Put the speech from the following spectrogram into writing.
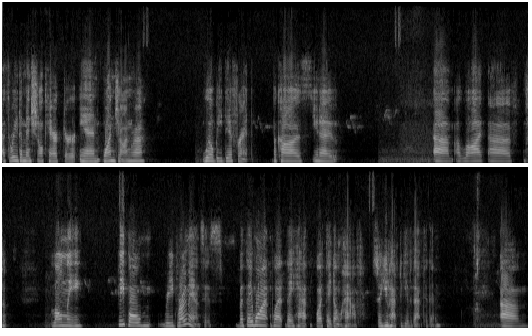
a three-dimensional character in one genre will be different because you know um, a lot of lonely people read romances but they want what they have what they don't have so you have to give that to them um,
